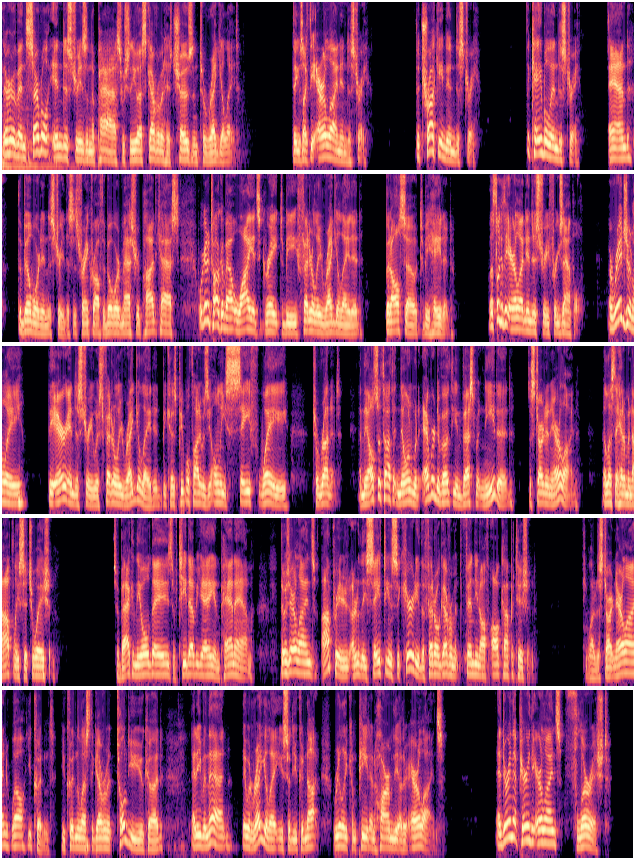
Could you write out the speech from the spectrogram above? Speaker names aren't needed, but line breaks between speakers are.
There have been several industries in the past which the U.S. government has chosen to regulate. Things like the airline industry, the trucking industry, the cable industry, and the billboard industry. This is Frank Rolfe, the Billboard Mastery Podcast. We're going to talk about why it's great to be federally regulated, but also to be hated. Let's look at the airline industry, for example. Originally, the air industry was federally regulated because people thought it was the only safe way to run it. And they also thought that no one would ever devote the investment needed to start an airline unless they had a monopoly situation. So, back in the old days of TWA and Pan Am, those airlines operated under the safety and security of the federal government fending off all competition. If you wanted to start an airline, well, you couldn't. You couldn't unless the government told you you could. And even then, they would regulate you so that you could not really compete and harm the other airlines. And during that period, the airlines flourished.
